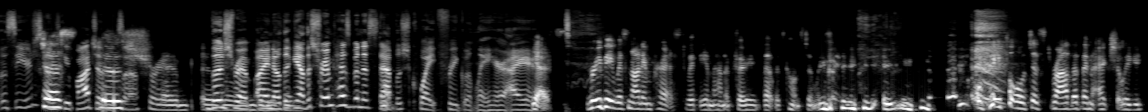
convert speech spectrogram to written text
let's see. You're just, just gonna keep watching. The so. shrimp. The shrimp. I know that. Yeah, the shrimp has been established yeah. quite frequently here. I yes. Ruby was not impressed with the amount of food that was constantly being eaten, or people just rather than actually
